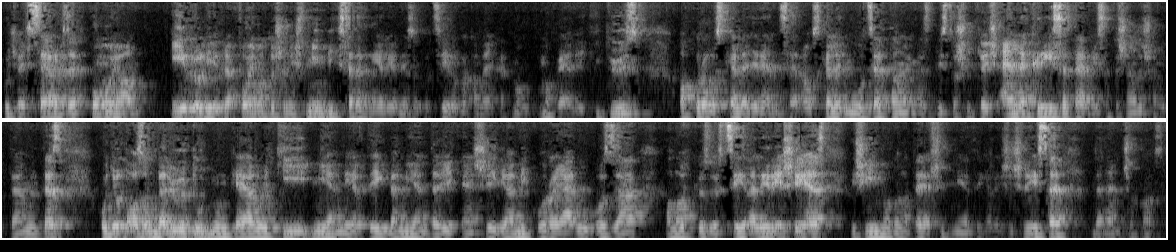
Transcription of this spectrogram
hogyha egy szervezet komolyan évről évre folyamatosan is mindig szeretné elérni azokat a célokat, amelyeket maga elé kitűz, akkor ahhoz kell egy rendszer, ahhoz kell egy módszertan, ami ezt biztosítja. És ennek része természetesen az is, amit te említesz, hogy ott azon belül tudnunk kell, hogy ki milyen mértékben, milyen tevékenységgel, mikorra járul hozzá a nagy közös cél eléréséhez, és így módon a teljesítményértékelés is része, de nem csak az.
